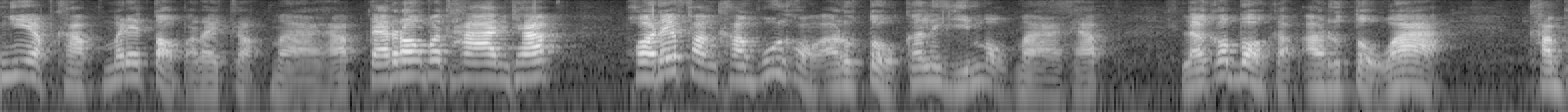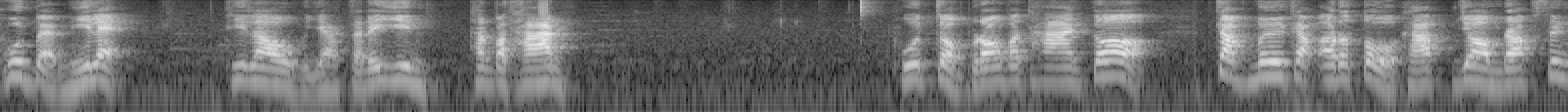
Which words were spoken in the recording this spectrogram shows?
เงียบครับ ไม่ได้ตอบอะไรกลับมาครับ แต่รองประธานครับ พอได้ฟังคำพูดของอารุโตะก็เลยยิ้มออกมาครับ แล้วก็บอกกับอารุโตะว่าคำพูดแบบนี้แหละ ที่เราอยากจะได้ยินท่านประธาน พูดจบรองประธานก็จับมือกับอารุโตะครับ ยอมรับซึ่ง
